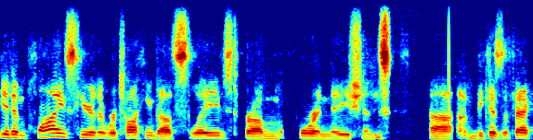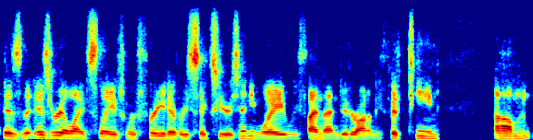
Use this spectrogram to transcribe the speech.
it implies here that we're talking about slaves from foreign nations. Uh, because the fact is that Israelite slaves were freed every six years anyway. We find that in Deuteronomy 15. Um,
